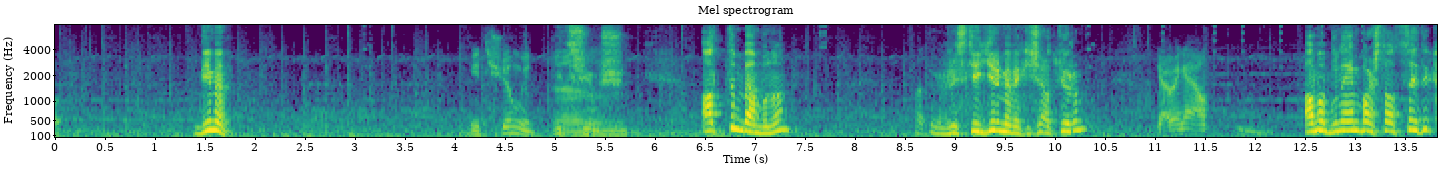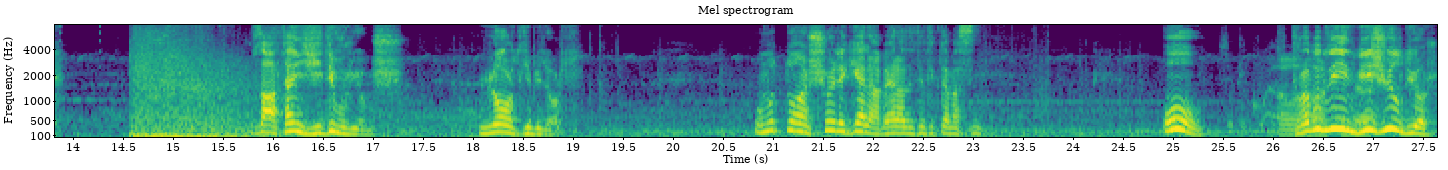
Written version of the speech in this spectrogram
Değil mi? yetişiyor muydu? Yetişiyormuş. Attım ben bunu. Riske girmemek için atıyorum. Going out. Ama bunu en başta atsaydık zaten 7 vuruyormuş. Lord gibi Lord. Umut Doğan şöyle gel abi herhalde tetiklemezsin. Oo, probably in visual diyor.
